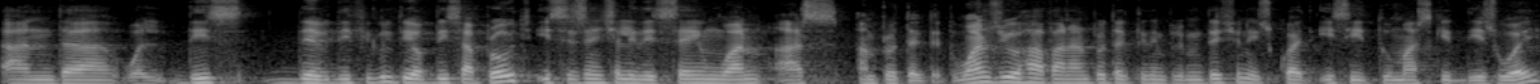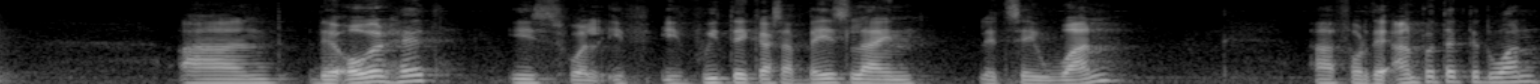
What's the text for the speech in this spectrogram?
and uh, well, this the difficulty of this approach is essentially the same one as unprotected. Once you have an unprotected implementation, it's quite easy to mask it this way. And the overhead is, well, if, if we take as a baseline, let's say one, uh, for the unprotected one,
